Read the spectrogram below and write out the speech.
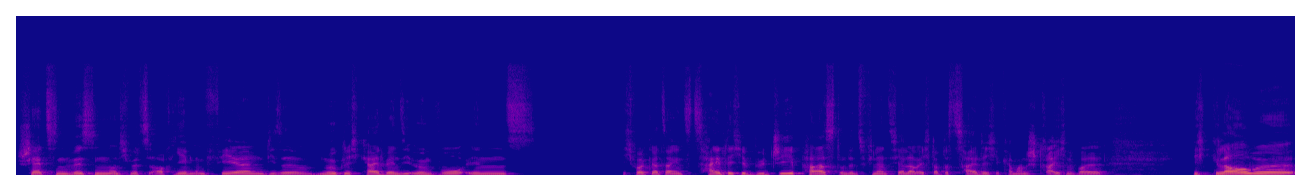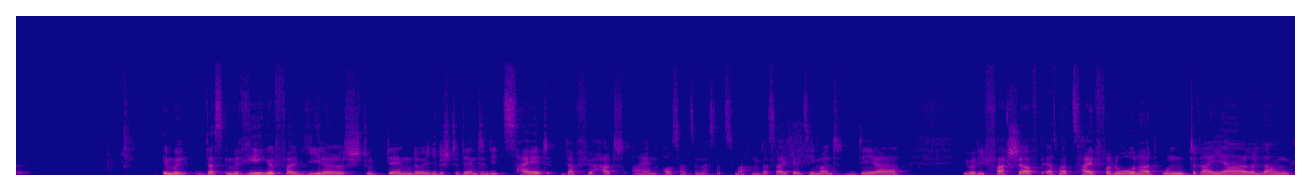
schätzen wissen. Und ich würde es auch jedem empfehlen, diese Möglichkeit, wenn sie irgendwo ins, ich wollte gerade sagen, ins zeitliche Budget passt und ins finanzielle, aber ich glaube, das zeitliche kann man streichen, weil ich glaube, im, dass im Regelfall jeder Student oder jede Studentin die Zeit dafür hat, ein Auslandssemester zu machen. Und das sage ich als jemand, der über die Fachschaft erstmal Zeit verloren hat und drei Jahre lang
